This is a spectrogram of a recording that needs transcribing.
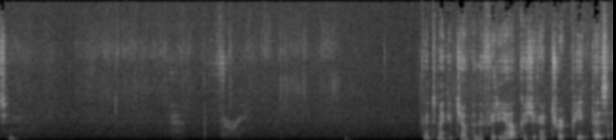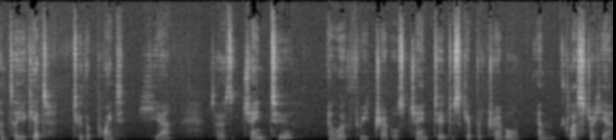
two and three. I'm going to make a jump in the video because you're going to repeat this until you get to the point here. So it's chain two and work three trebles. Chain two to skip the treble and cluster here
